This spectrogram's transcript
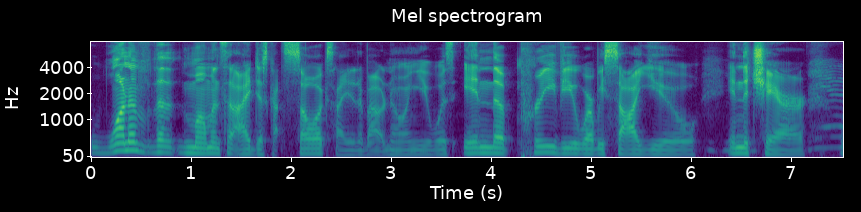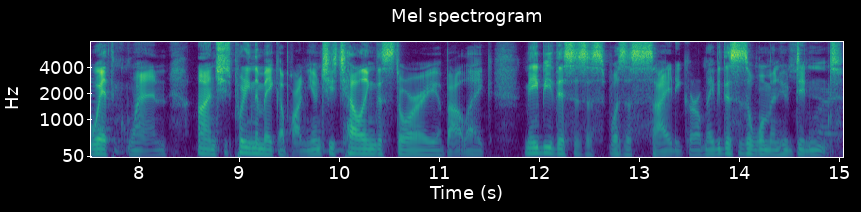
one of the moments that I just got so excited about knowing you was in the preview where we saw you in the chair with Gwen, uh, and she's putting the makeup on you, and she's telling the story about like maybe this is a, was a society girl, maybe this is a woman who didn't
